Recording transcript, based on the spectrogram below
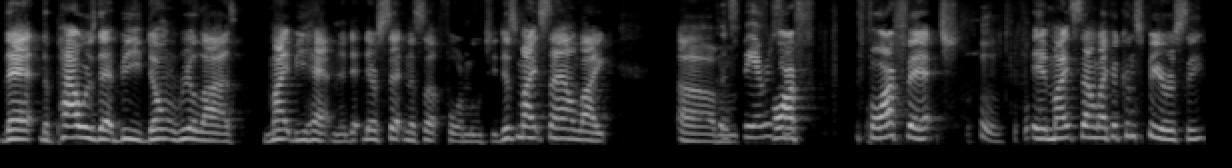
that the powers that be don't realize might be happening that they're setting us up for Moochie. this might sound like um conspiracy far far-fetched it might sound like a conspiracy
